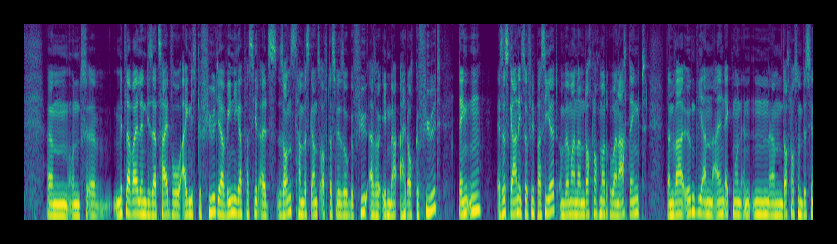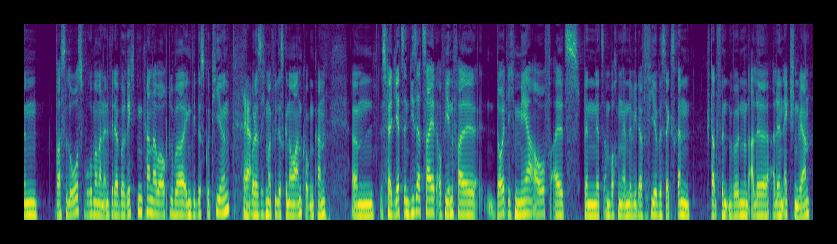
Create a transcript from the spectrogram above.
Ähm, und äh, mittlerweile in dieser Zeit, wo eigentlich gefühlt ja weniger passiert als sonst, haben wir es ganz oft, dass wir so gefühlt, also eben halt auch gefühlt denken, es ist gar nicht so viel passiert und wenn man dann doch nochmal drüber nachdenkt, dann war irgendwie an allen Ecken und Enden ähm, doch noch so ein bisschen was los, worüber man entweder berichten kann, aber auch drüber irgendwie diskutieren ja. oder sich mal vieles genauer angucken kann. Ähm, es fällt jetzt in dieser Zeit auf jeden Fall deutlich mehr auf, als wenn jetzt am Wochenende wieder vier bis sechs Rennen stattfinden würden und alle, alle in Action wären.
